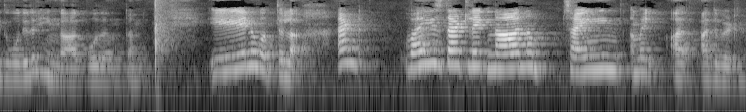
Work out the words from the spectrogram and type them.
ಇದು ಓದಿದ್ರೆ ಹಿಂಗೆ ಆಗ್ಬೋದು ಅಂತಂದು. ಏನು ಗೊತ್ತಿಲ್ಲ. And why is that like ನಾನು ಸೈನ್ ಆಮೇಲೆ ಅದು ಬಿಡ್ರಿ.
